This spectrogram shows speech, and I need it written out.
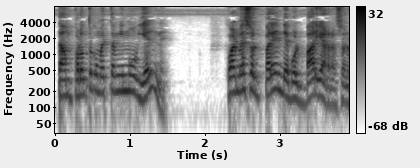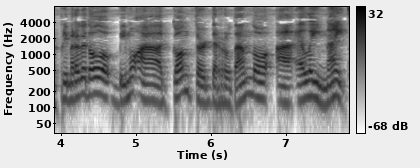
tan pronto como este mismo viernes. Cual me sorprende por varias razones. Primero que todo, vimos a Gunther derrotando a LA Knight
